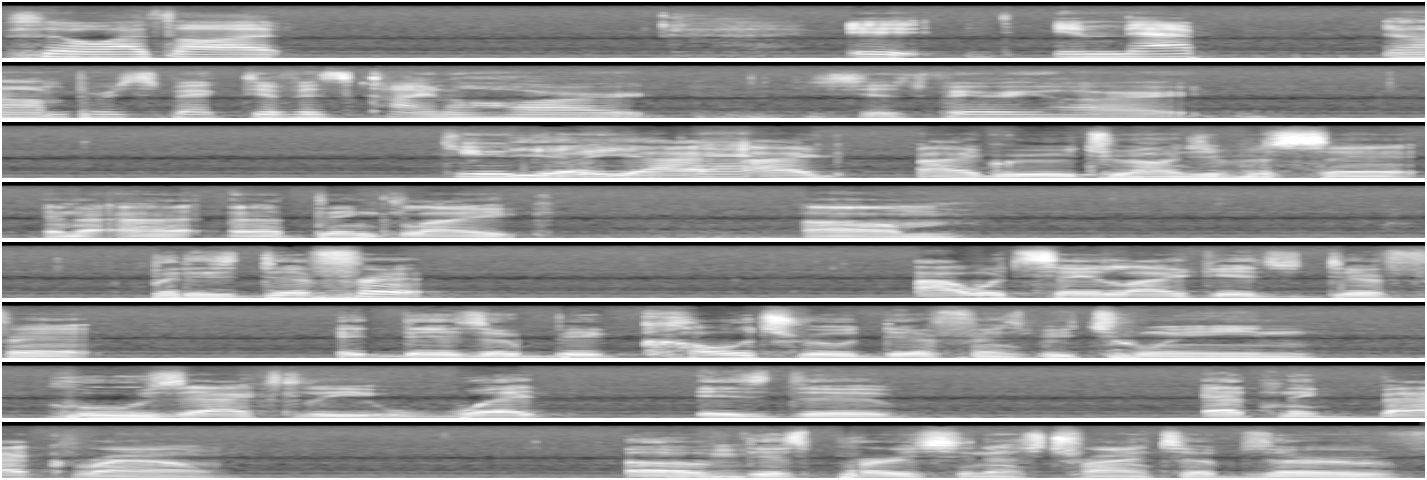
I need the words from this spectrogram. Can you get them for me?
So I thought it in that um, perspective, it's kind of hard. It's just very hard. Do you agree yeah, with yeah, that? I, I I agree with you 100, percent and I and I think like, um, but it's different. I would say like it's different. It, there's a big cultural difference between who's actually what is the ethnic background of Mhm. this person that's trying to observe,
